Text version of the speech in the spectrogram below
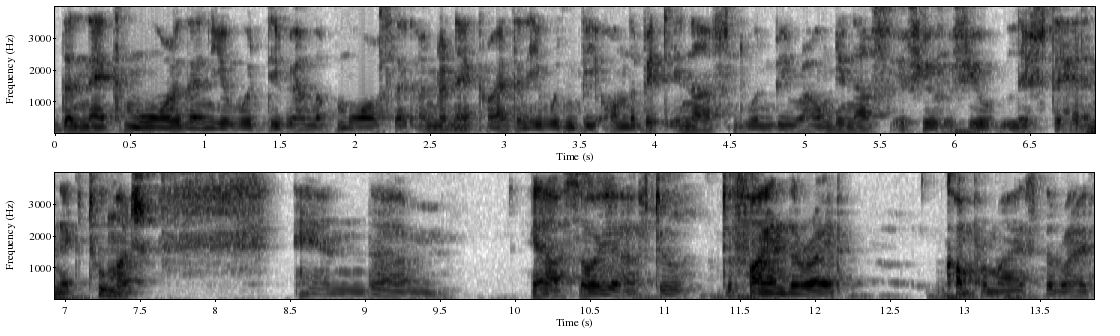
the neck more, then you would develop more of that under neck, right? Then he wouldn't be on the bit enough, it wouldn't be round enough if you if you lift the head and neck too much. And um, yeah, so you have to to find the right compromise, the right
